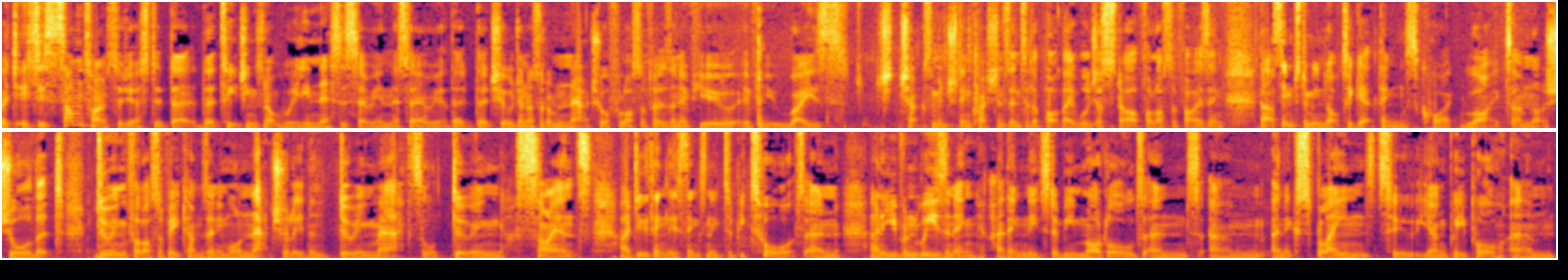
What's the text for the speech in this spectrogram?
it is sometimes suggested that, that teaching is not really necessary in this area. That, that children are sort of natural philosophers, and if you if you raise ch- chuck some interesting questions into the pot, they will just start philosophizing. That seems to me not to get things quite right. I'm not sure that doing philosophy comes any more naturally than doing maths or doing science. I do think these things need to be taught, and and even reasoning I think needs to be modelled and um, and explained to young people. Um,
